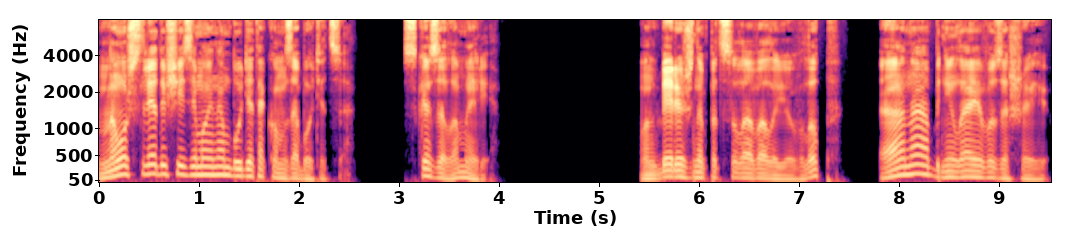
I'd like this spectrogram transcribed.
«Но уж следующей зимой нам будет о ком заботиться», — сказала Мэри. Он бережно поцеловал ее в лоб, а она обняла его за шею.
